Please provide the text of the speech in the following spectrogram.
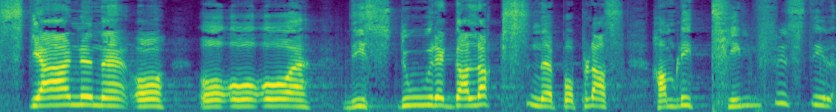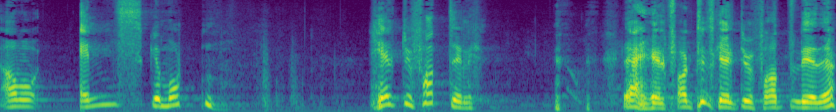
stjernene og, og, og, og de store galaksene på plass. Han blir tilfredsstilt av å elske Morten. Helt ufattelig. Det er helt, faktisk helt ufattelig, det.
